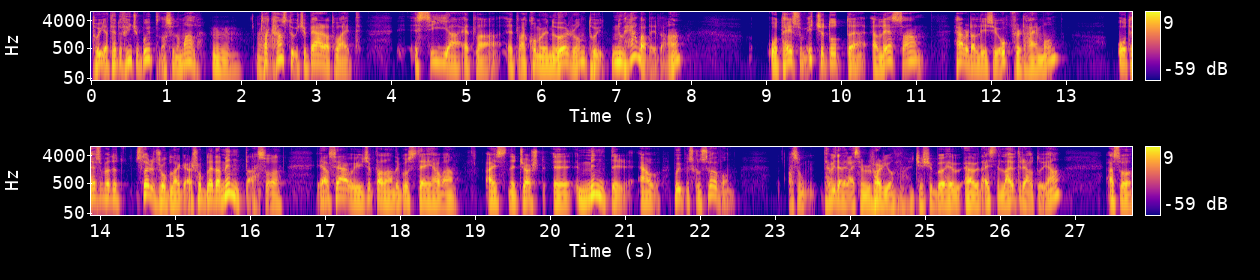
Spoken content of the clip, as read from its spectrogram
tog at att det finns ju bibeln så normal mm ja. ta kanst du inte bära att vet sia etla etla kommer vi nu runt nu här var det då och de som inte dotte att läsa här var det upp för hemon Og det som hadde større troblegger, så ble det mynta. Så jeg ser jo i Egyptaland, det gos det hava eisne just uh, mynter av bibelskon søvån. Altså, det vet jeg vel eisne i fargen, kyrkjebø har vi eisne live drevet, ja. Altså,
